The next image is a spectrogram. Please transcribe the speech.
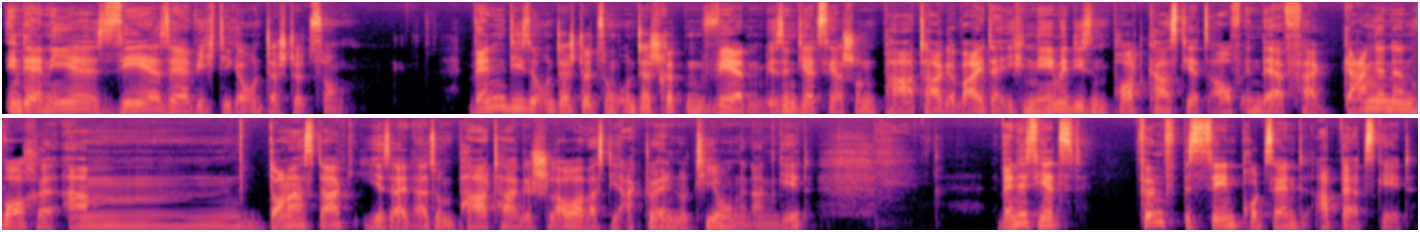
in der Nähe sehr, sehr wichtiger Unterstützung. Wenn diese Unterstützung unterschritten werden, wir sind jetzt ja schon ein paar Tage weiter, ich nehme diesen Podcast jetzt auf in der vergangenen Woche am Donnerstag. Ihr seid also ein paar Tage schlauer, was die aktuellen Notierungen angeht. Wenn es jetzt 5 bis 10 Prozent abwärts geht,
